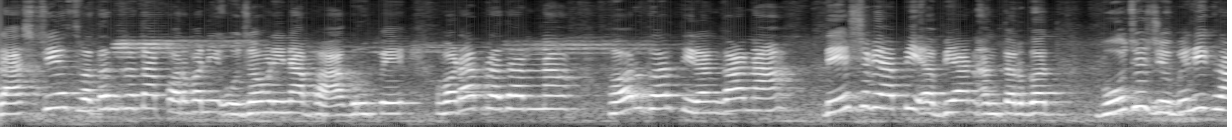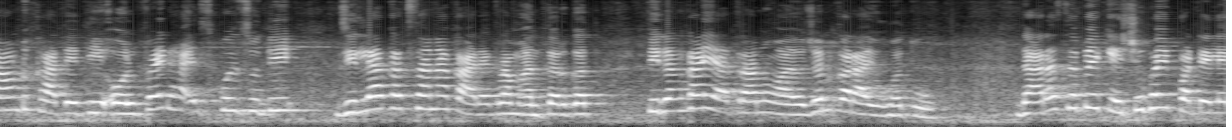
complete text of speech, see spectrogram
રાષ્ટ્રીય સ્વતંત્રતા પર્વની ઉજવણીના ભાગરૂપે વડાપ્રધાનના હર ઘર તિરંગાના દેશવ્યાપી અભિયાન અંતર્ગત ભુજ જ્યુબિલી ગ્રાઉન્ડ ખાતેથી ઓલ્ફેડ હાઈસ્કૂલ સુધી જિલ્લા કક્ષાના કાર્યક્રમ અંતર્ગત તિરંગા યાત્રાનું આયોજન કરાયું હતું. ધારાસભ્ય કેશુભાઈ પટેલે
